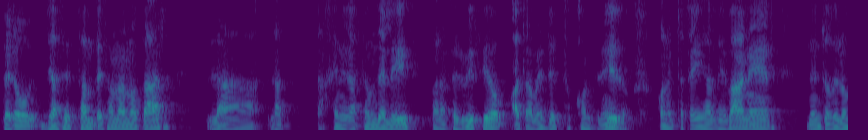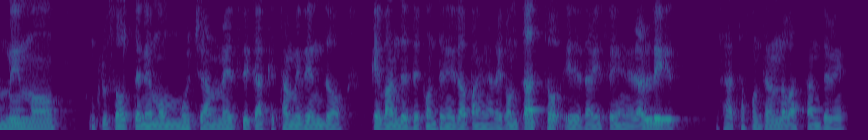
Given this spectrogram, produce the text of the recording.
Pero ya se está empezando a notar la, generación de leads para servicios a través de estos contenidos, con estrategias de banner dentro de los mismos. Incluso tenemos muchas métricas que están midiendo que van desde contenido a página de contacto y desde ahí se generan leads. Sea, está funcionando bastante bien.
